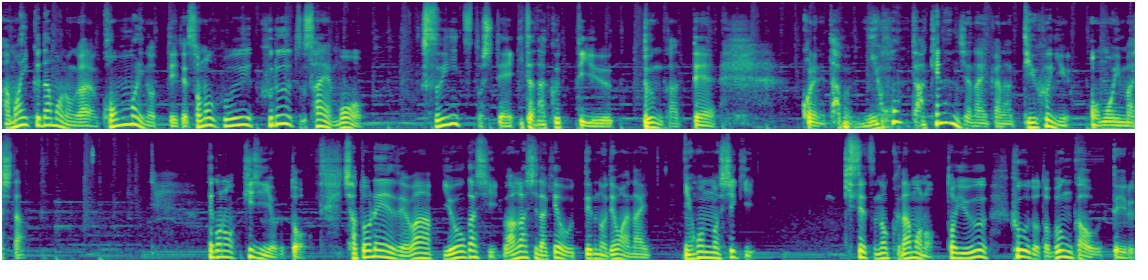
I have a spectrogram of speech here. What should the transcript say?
甘い果物がこんもり乗っていてそのフルーツさえもスイーツとしていただくっていう文化ってこれね多分日本だけなんじゃないかなっていうふうに思いました。でこの記事によるとシャトレーゼは洋菓子和菓子だけを売ってるのではない。日本の四季季節の果物という風土と文化を売っている。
